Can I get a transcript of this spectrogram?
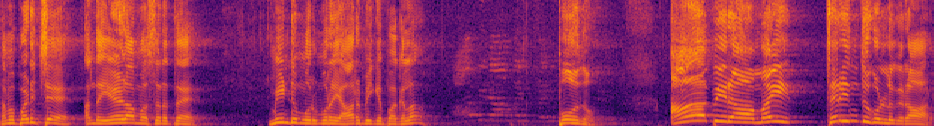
நம்ம படித்த அந்த ஏழாம் வசனத்தை மீண்டும் ஒரு முறை ஆரம்பிங்க பார்க்கலாம். போதும். ஆபிராமை தெரிந்து கொள்ளுகிறார்.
